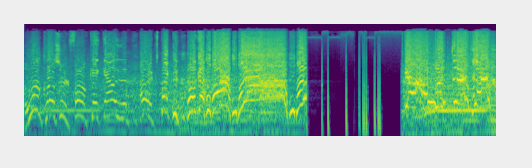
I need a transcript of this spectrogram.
a little closer to Funnel Cake Alley than I expected. Oh God! Ah! Ah! God, what the hell?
